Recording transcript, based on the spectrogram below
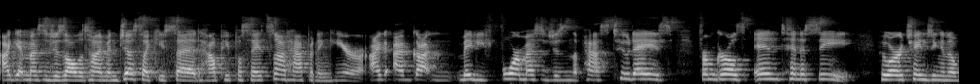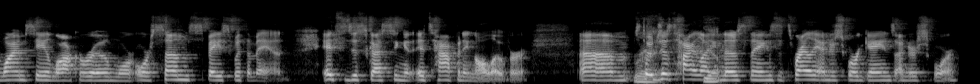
I get messages all the time, and just like you said, how people say it's not happening here. I, I've gotten maybe four messages in the past two days from girls in Tennessee who are changing in a YMCA locker room or, or some space with a man. It's disgusting. It's happening all over. Um, So just highlighting Yep. those things. It's Riley underscore Gaines underscore.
